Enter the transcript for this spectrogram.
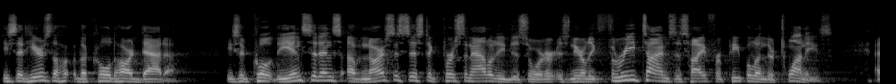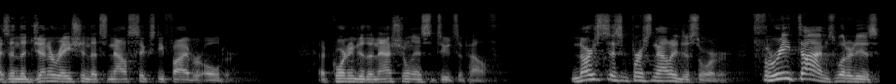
he said, here's the, the cold hard data. He said, quote, the incidence of narcissistic personality disorder is nearly three times as high for people in their 20s as in the generation that's now 65 or older, according to the National Institutes of Health. Narcissistic personality disorder, three times what it is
